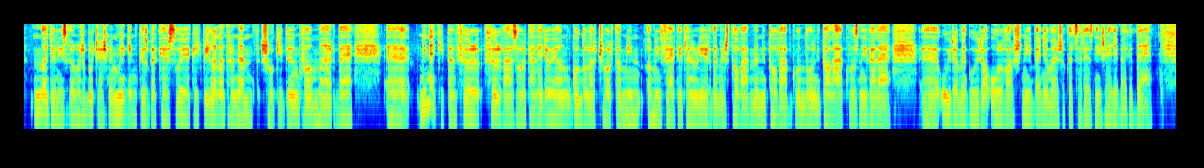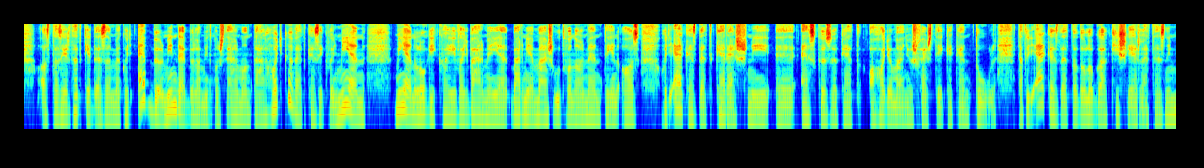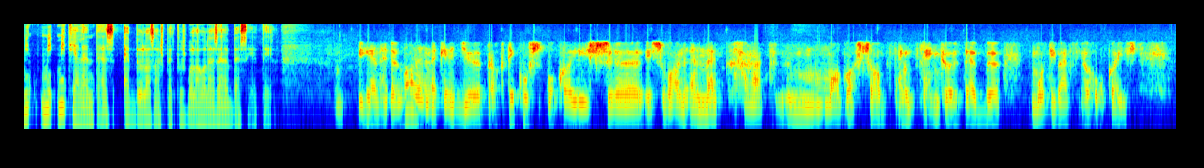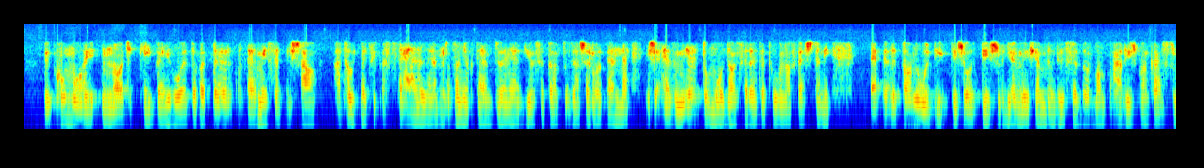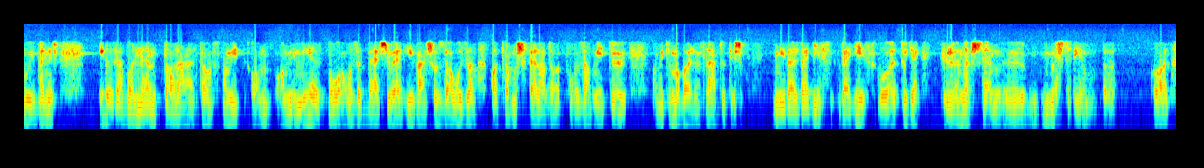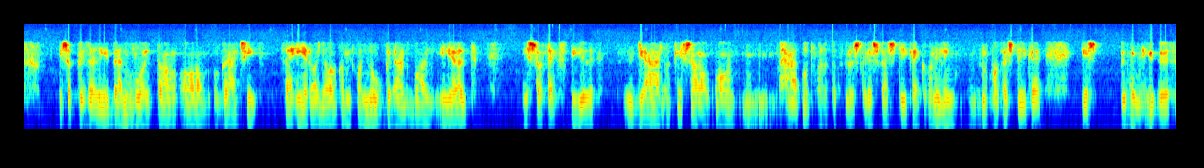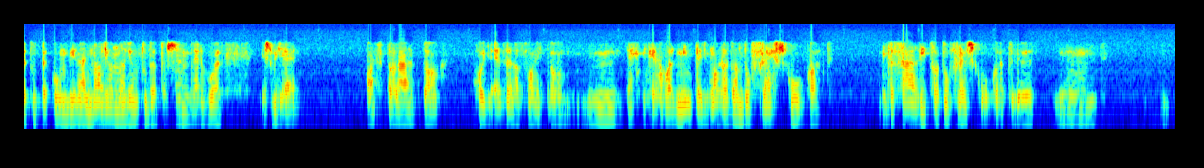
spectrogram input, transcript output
Nagyon izgalmas, bocsáss, még megint közbe kell szóljak egy pillanatra, nem sok időnk van már, de e, mindenképpen föl, fölvázoltál egy olyan gondolatsort, amin, amin feltétlenül érdemes tovább menni, tovább gondolni, találkozni vele, e, újra meg újra olvasni, benyomásokat szerezni és egyebek, de azt azért hadd kérdezzem meg, hogy ebből, mindebből, amit most elmondtál, hogy következik, vagy milyen, milyen logikai, vagy bármilyen, bármilyen más útvonal mentén az, hogy elkezdett keresni e, eszközöket a hagyományos festékeken túl. Tehát, hogy elkezdett a dologgal kísérletezni. Mit, mit, mit jelent ez ebből az aspektusból, ahol az előbb beszéltél? Igen, van ennek egy praktikus oka is, és van ennek hát magasabb, fenyköltebb motiváció oka is. Komoly nagy képei voltak a, ter- a természet és a, hát hogy tetszik, a szellem, az anyagteremtő energia összetartozásáról benne, és ehhez méltó módon szeretett volna festeni. E, tanult itt is, ott is, ugye Münchenben, Düsseldorfban, Párizsban, Karlsruhe-ben, és igazából nem találta azt, amit, ami méltó ahhoz a belső elhíváshoz, ahhoz a hatalmas feladathoz, amit ő, amit ő maga előtt látott, és mivel vegyész, vegyész volt, ugye különösen mesterien és a közelében volt a, a, a gácsi fehér anyag, amikor Nógrádban élt, és a textil gyárnak és a, a hát ott a fölösleges festékek, anilin festékek, és ő mindig össze tudta kombinálni, nagyon-nagyon tudatos ember volt, és ugye azt találta, hogy ezzel a fajta mm, technikával, mint egy maradandó freskókat, mint a szállítható freskókat mm,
